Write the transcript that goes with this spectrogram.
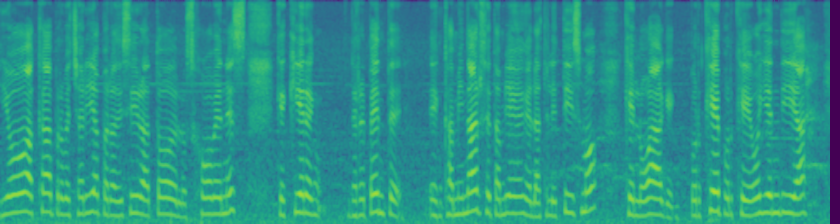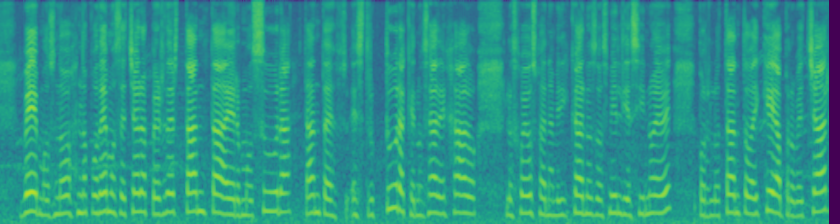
Yo acá aprovecharía para decir a todos los jóvenes que quieren de repente encaminarse también en el atletismo, que lo hagan. ¿Por qué? Porque hoy en día vemos, no, no podemos echar a perder tanta hermosura, tanta estructura que nos ha dejado los Juegos Panamericanos 2019, por lo tanto hay que aprovechar.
